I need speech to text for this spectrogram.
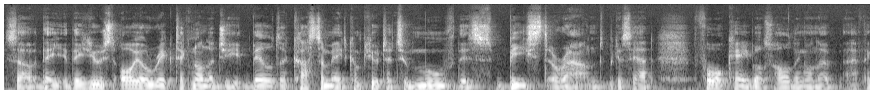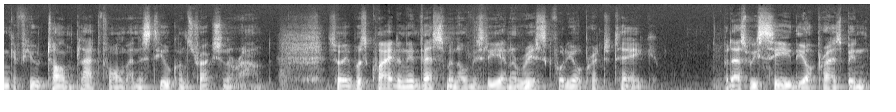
So they, they used oil rig technology, built a custom made computer to move this beast around because they had four cables holding on a, I think, a few ton platform and a steel construction around. So it was quite an investment, obviously, and a risk for the opera to take. But as we see, the opera has been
